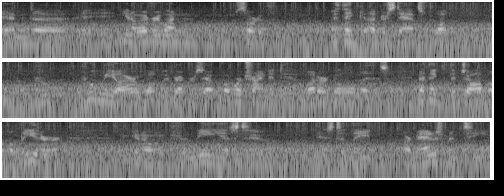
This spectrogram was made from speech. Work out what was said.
and uh, you know everyone sort of I think understands what who, who we are, what we represent, what we're trying to do, what our goal is. I think the job of a leader, you know, for me is to is to lead our management team,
